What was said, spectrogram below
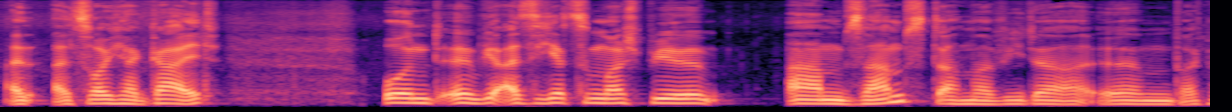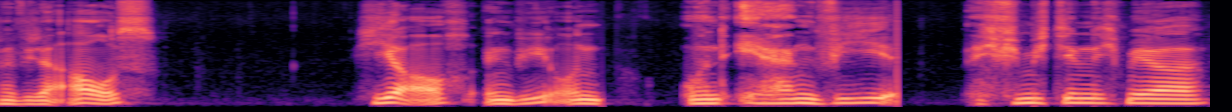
als, als solcher galt. Und irgendwie, als ich jetzt zum Beispiel am Samstag mal wieder, ähm, war ich mal wieder aus, hier auch irgendwie und, und irgendwie ich fühle mich dem nicht mehr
